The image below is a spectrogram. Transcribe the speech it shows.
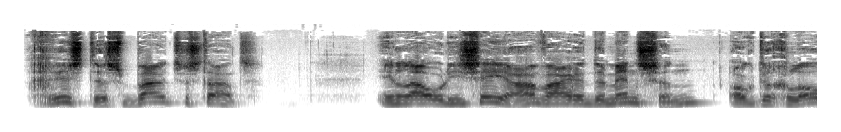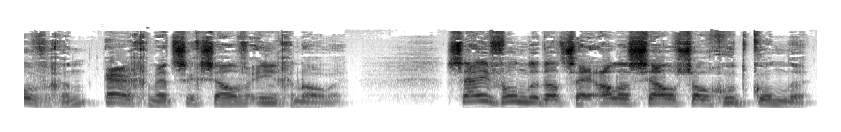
Christus buiten staat. In Laodicea waren de mensen, ook de gelovigen, erg met zichzelf ingenomen. Zij vonden dat zij alles zelf zo goed konden.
